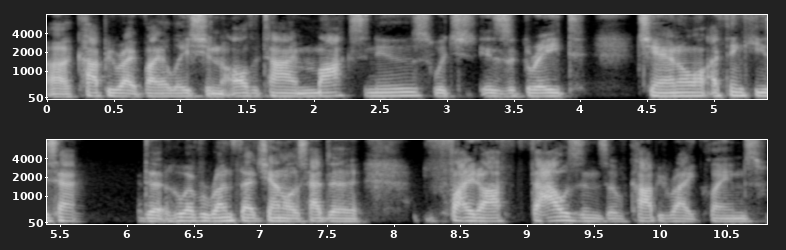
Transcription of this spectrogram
uh, copyright violation all the time. Mox news which is a great channel i think he's had to, whoever runs that channel has had to fight off thousands of copyright claims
